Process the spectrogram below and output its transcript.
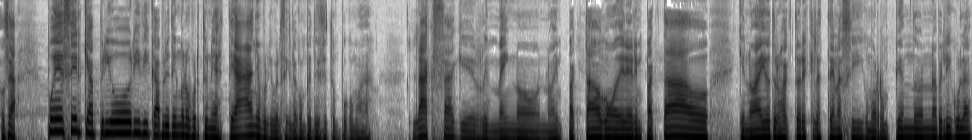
O sea, puede ser que a priori DiCaprio tenga una oportunidad este año porque parece que la competencia está un poco más laxa, que Redmayne no, no ha impactado como debería haber impactado, que no hay otros actores que la estén así como rompiendo en una película.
